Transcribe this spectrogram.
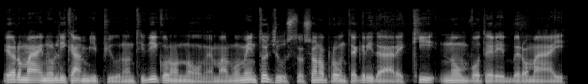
e ormai non li cambi più. Non ti dicono nome, ma al momento giusto sono pronti a gridare chi non voterebbero mai.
